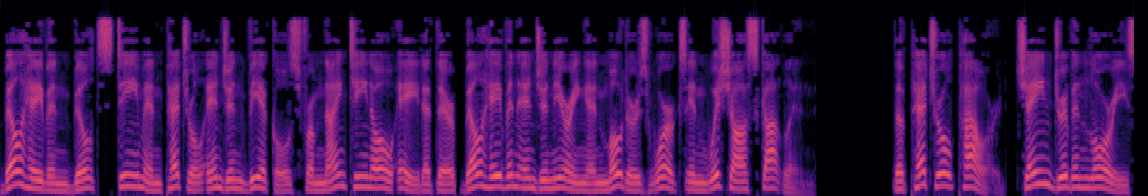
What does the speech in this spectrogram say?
Belhaven built steam and petrol engine vehicles from 1908 at their Belhaven Engineering and Motors Works in Wishaw, Scotland. The petrol-powered, chain-driven lorries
